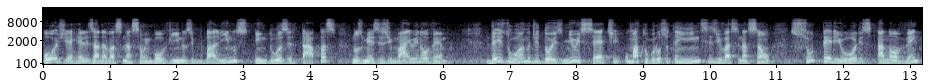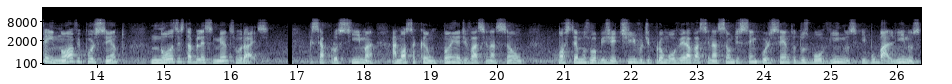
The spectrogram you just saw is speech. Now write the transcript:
Hoje é realizada a vacinação em bovinos e bubalinos em duas etapas, nos meses de maio e novembro. Desde o ano de 2007, o Mato Grosso tem índices de vacinação superiores a 99% nos estabelecimentos rurais. Que se aproxima a nossa campanha de vacinação nós temos o objetivo de promover a vacinação de 100% dos bovinos e bubalinos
